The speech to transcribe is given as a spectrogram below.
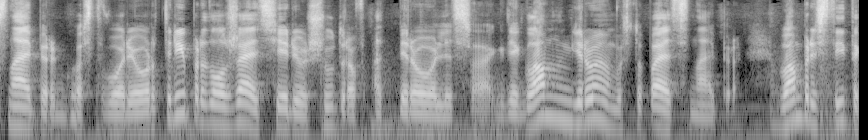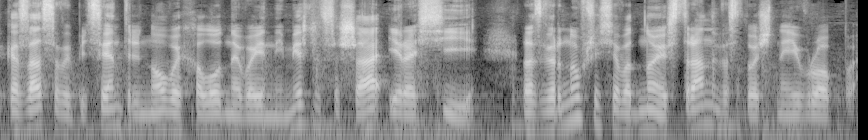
Снайпер Ghost Warrior 3 продолжает серию шутеров от первого лица, где главным героем выступает снайпер. Вам предстоит оказаться в эпицентре новой холодной войны между США и Россией, развернувшейся в одной из стран Восточной Европы.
